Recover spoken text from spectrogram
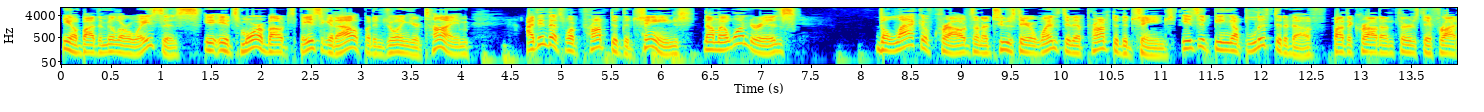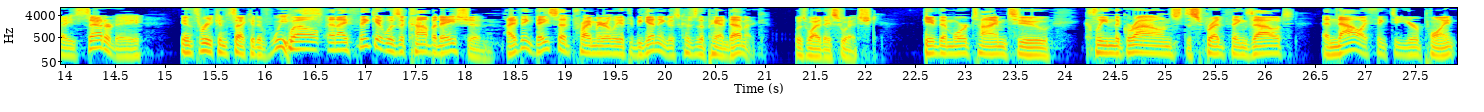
you know, by the Miller Oasis. It, it's more about spacing it out but enjoying your time. I think that's what prompted the change. Now, my wonder is the lack of crowds on a Tuesday or Wednesday that prompted the change, is it being uplifted enough by the crowd on Thursday, Friday, Saturday in three consecutive weeks? Well, and I think it was a combination. I think they said primarily at the beginning it was because of the pandemic was why they switched. Gave them more time to clean the grounds, to spread things out. And now I think to your point,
